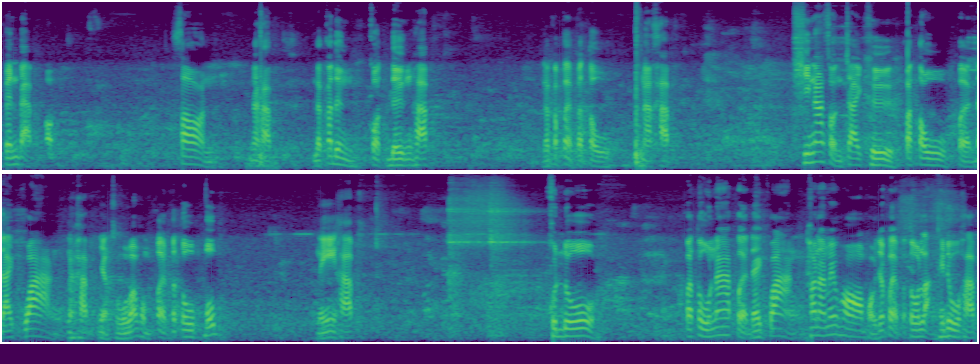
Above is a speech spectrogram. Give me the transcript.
เป็นแบบซ่อนนะครับ แล้วก็ดึงกดดึงครับ แล้วก็เปิดประตูนะครับที่น่าสนใจคือประตูเปิดได้กว้างนะครับ อย่างสมมติว่าผมเปิดประตูปุ๊บนี่ครับ คุณดูประตูหน้าเปิดได้กว้าง เท่านั้นไม่พอผมจะเปิดประตูหลังให้ดูครับ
